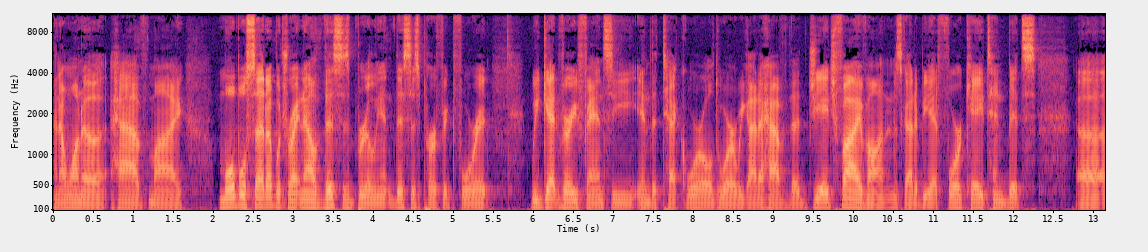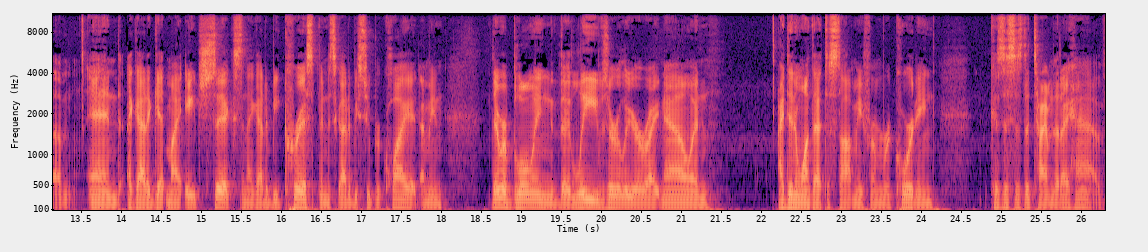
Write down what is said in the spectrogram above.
And I want to have my mobile setup, which right now this is brilliant. This is perfect for it. We get very fancy in the tech world where we got to have the GH5 on and it's got to be at 4K 10 bits um, and I got to get my H6 and I got to be crisp and it's got to be super quiet. I mean, they were blowing the leaves earlier right now, and I didn't want that to stop me from recording because this is the time that I have.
